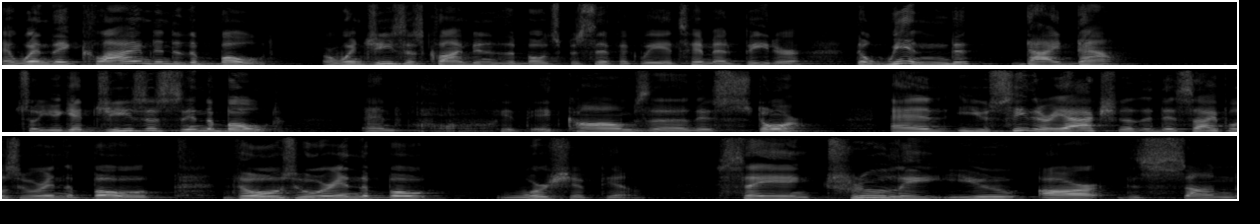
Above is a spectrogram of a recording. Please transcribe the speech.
And when they climbed into the boat, or when Jesus climbed into the boat specifically, it's him and Peter, the wind died down. So you get Jesus in the boat, and it, it calms uh, this storm. And you see the reaction of the disciples who were in the boat. Those who were in the boat worshiped him, saying, Truly, you are the Son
